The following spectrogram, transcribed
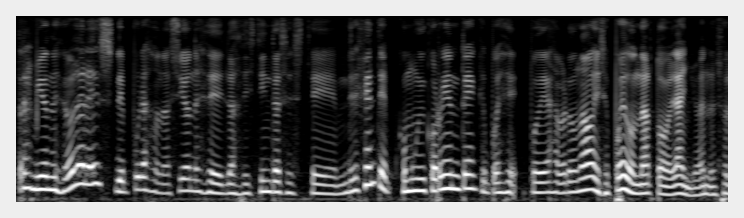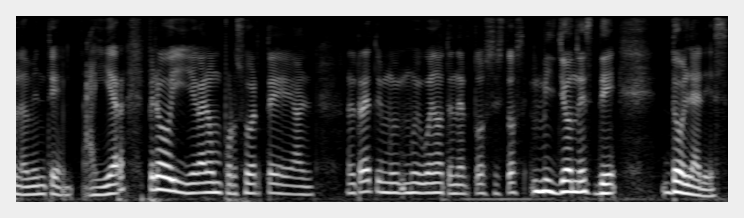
3 millones de dólares de puras donaciones de las distintas, este, de gente común y corriente que pues, podías haber donado y se puede donar todo el año, ¿eh? no solamente ayer, pero hoy llegaron por suerte al, al reto y muy, muy bueno tener todos estos millones de dólares.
